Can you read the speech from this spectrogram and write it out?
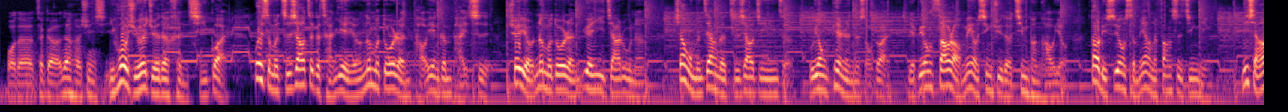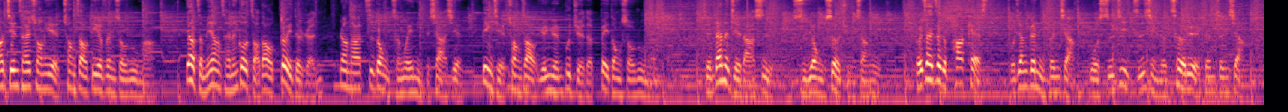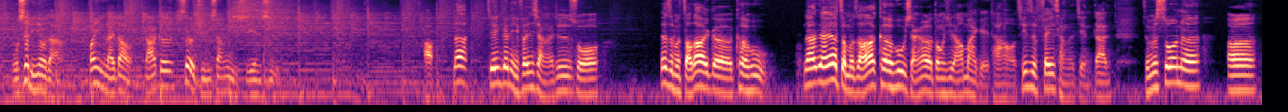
我的这个任何讯息。你或许会觉得很奇怪，为什么直销这个产业有那么多人讨厌跟排斥，却有那么多人愿意加入呢？像我们这样的直销经营者，不用骗人的手段，也不用骚扰没有兴趣的亲朋好友。到底是用什么样的方式经营？你想要兼差创业，创造第二份收入吗？要怎么样才能够找到对的人，让他自动成为你的下线，并且创造源源不绝的被动收入呢？简单的解答是使用社群商务。而在这个 podcast，我将跟你分享我实际执行的策略跟真相。我是林佑达，欢迎来到达哥社群商务实验室。好，那今天跟你分享的就是说，要怎么找到一个客户。那那要怎么找到客户想要的东西，然后卖给他？哦，其实非常的简单。怎么说呢？呃，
